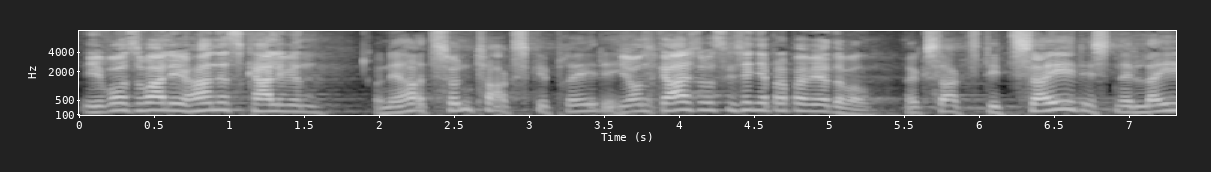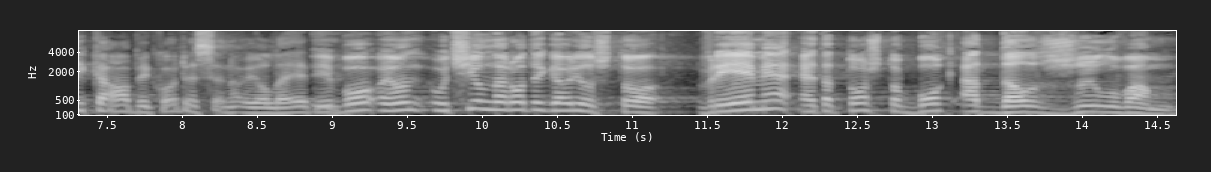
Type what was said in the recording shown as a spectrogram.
Его звали Йоганнес Кальвин. Und er hat sonntags И gepredigt. он каждое воскресенье проповедовал. Er gesagt, die Zeit ist eine Leihgabe Gottes in euer И, Leben. Бо- и он учил народ и говорил, что время – это то, что Бог одолжил вам.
